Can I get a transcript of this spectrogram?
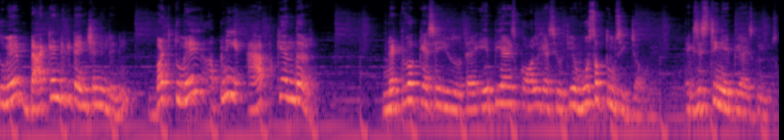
तुम्हें बैक एंड की टेंशन नहीं लेनी बट तुम्हें अपनी ऐप के अंदर नेटवर्क कैसे यूज़ होता है एपीआई कॉल कैसे होती है, वो सब तुम सीख जाओगे। एग्जिस्टिंग एपीआई को use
